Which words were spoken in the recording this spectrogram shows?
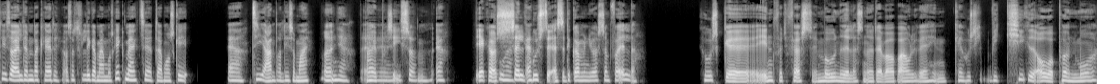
det er så alle dem, der kan det. Og så lægger man måske ikke mærke til, at der måske er 10 andre ligesom mig. Nej. Ja. Nej, præcis. Som, ja. Jeg kan også Uha, selv ja. huske det, altså det gør man jo også som forældre. Kan huske uh, inden for de første måned eller sådan noget, da jeg var oppe og aflevere hende, kan jeg huske, vi kiggede over på en mor,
